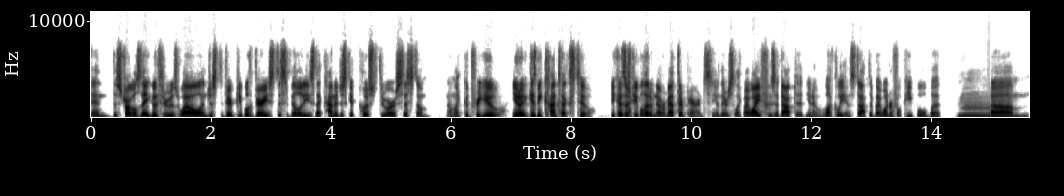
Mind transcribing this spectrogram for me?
and the struggles they go through as well and just very, people with various disabilities that kind of just get pushed through our system and I'm like good for you. You know it gives me context too because there's people that have never met their parents you know there's like my wife who's adopted you know luckily is adopted by wonderful people but Mm, um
